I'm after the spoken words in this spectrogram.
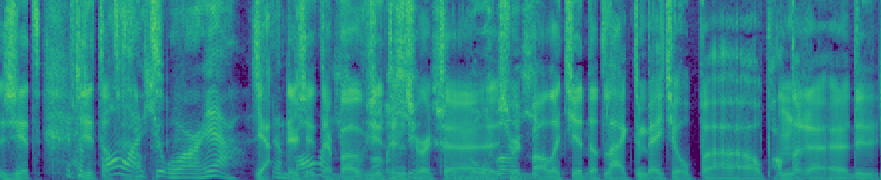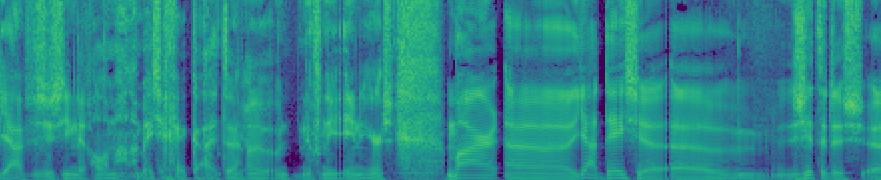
zit. Je hebt een zit dat uit je oor, ja. Ja, er zit daarboven zit een soort, eh, soort balletje. Dat lijkt een beetje op, eh, op andere. eh, de, ja, ze zien er allemaal een beetje gek uit, hè, van die in-ears. Maar eh, ja, deze eh, zitten dus eh,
